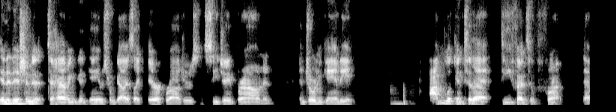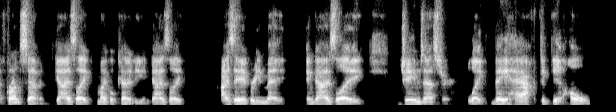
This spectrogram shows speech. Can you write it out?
in addition to, to having good games from guys like Eric Rogers and CJ Brown and, and Jordan Gandy, I'm looking to that defensive front, that front seven, guys like Michael Kennedy and guys like Isaiah Green May and guys like James Ester. Like they have to get home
